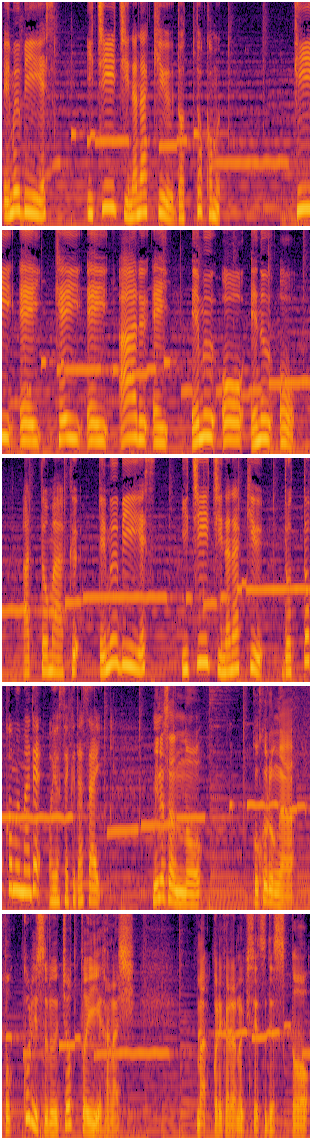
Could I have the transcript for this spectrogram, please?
MBS 1179.com t a k a r a m o n o アットマーク mbs1179.com までお寄せください。皆さんの心がほっこりするちょっといい話。まあこれからの季節ですと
